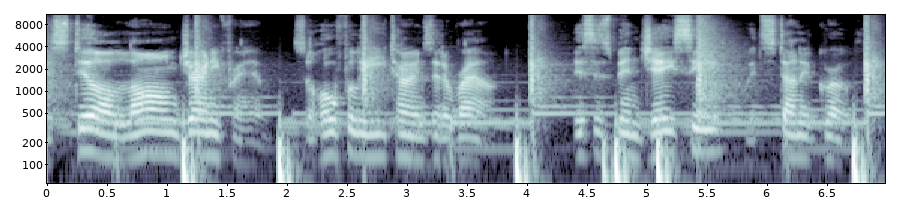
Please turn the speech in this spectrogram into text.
it's still a long journey for him. So hopefully he turns it around. This has been JC with Stunted Growth.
